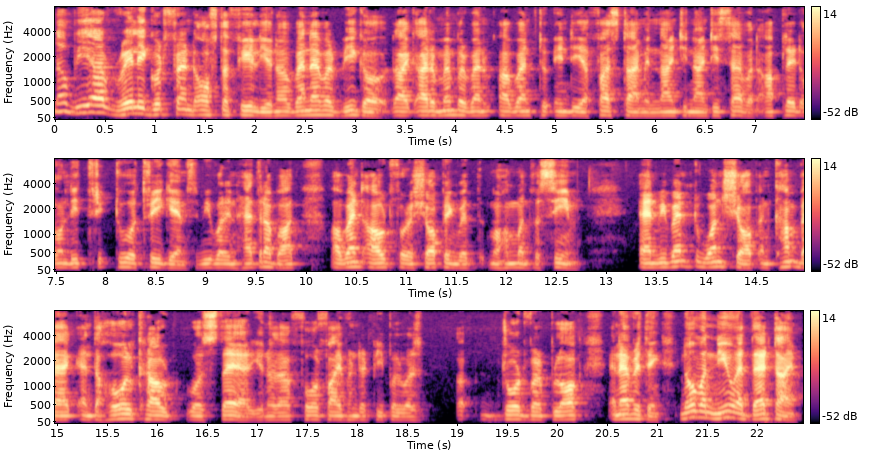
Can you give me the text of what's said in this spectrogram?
No, we are really good friend off the field. You know, whenever we go, like I remember when I went to India first time in 1997. I played only three, two or three games. We were in Hyderabad. I went out for a shopping with Muhammad Wasim and we went to one shop and come back and the whole crowd was there you know there were four five hundred people were road were blocked and everything. No one knew at that time.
